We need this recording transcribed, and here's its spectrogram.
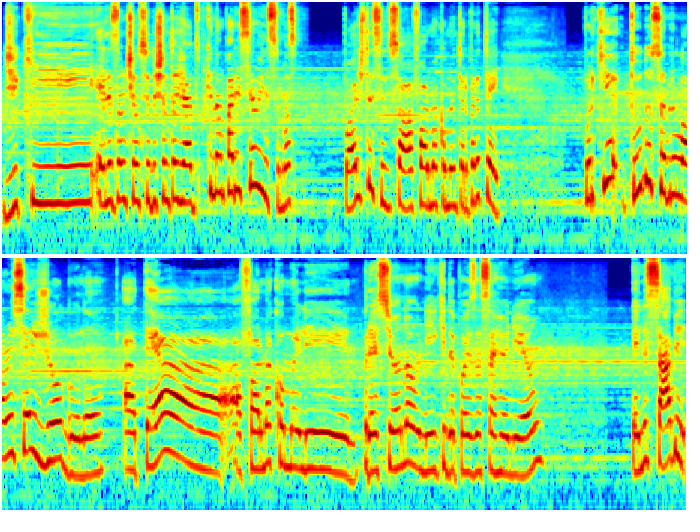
de que eles não tinham sido chantageados porque não pareceu isso, mas pode ter sido só a forma como eu interpretei. Porque tudo sobre o Lawrence é jogo, né? Até a, a forma como ele pressiona o Nick depois dessa reunião. Ele sabe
